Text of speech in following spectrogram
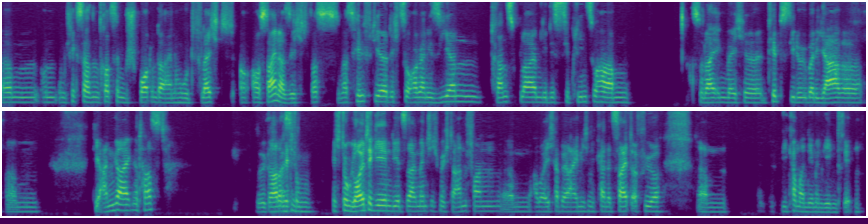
ähm, und, und, kriegst dann trotzdem Sport unter einen Hut. Vielleicht aus deiner Sicht, was, was hilft dir, dich zu organisieren, dran zu bleiben, die Disziplin zu haben? Hast du da irgendwelche Tipps, die du über die Jahre ähm, dir angeeignet hast? Also gerade Richtung, Richtung Leute gehen, die jetzt sagen, Mensch, ich möchte anfangen, ähm, aber ich habe ja eigentlich keine Zeit dafür. Ähm, wie kann man dem entgegentreten?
